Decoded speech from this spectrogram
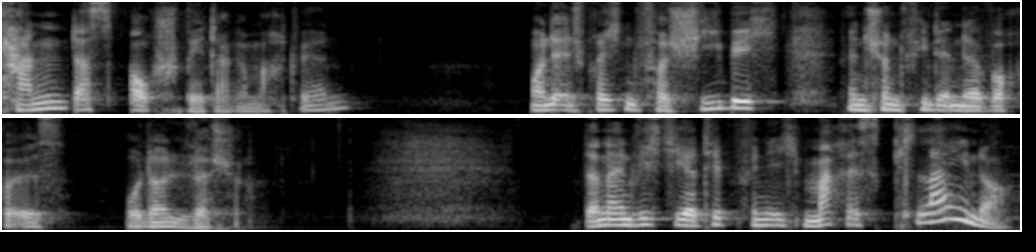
Kann das auch später gemacht werden? Und entsprechend verschiebe ich, wenn schon viel in der Woche ist, oder lösche. Dann ein wichtiger Tipp finde ich, mach es kleiner.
